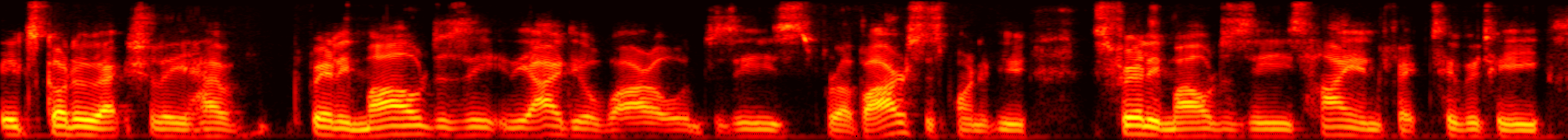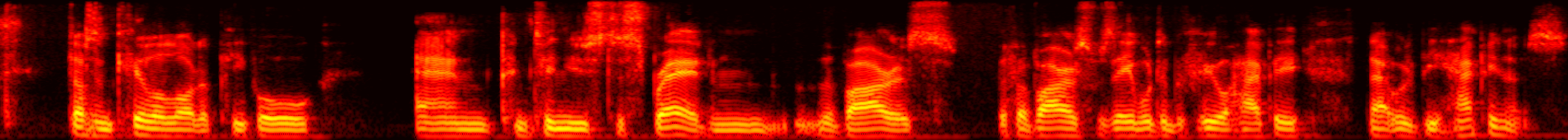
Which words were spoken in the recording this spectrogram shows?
It's got to actually have fairly mild disease. The ideal viral disease, for a virus's point of view, is fairly mild disease, high infectivity, doesn't kill a lot of people, and continues to spread. And the virus, if a virus was able to feel happy, that would be happiness.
